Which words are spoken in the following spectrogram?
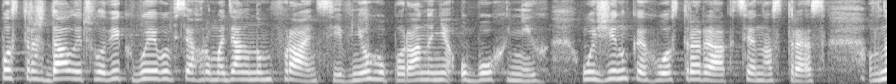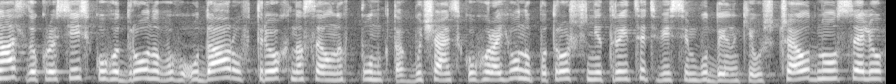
Постраждалий чоловік виявився громадянином Франції. В нього поранення обох ніг. У жінки гостра реакція на стрес. Внаслідок російського дронового удару в трьох населених пунктах Бучанського району потрощені 38 будинків. Ще одну оселю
